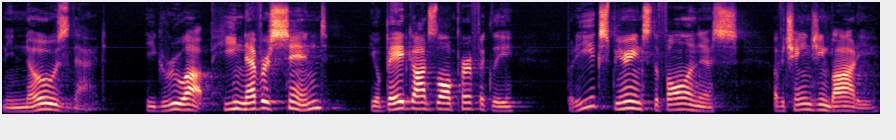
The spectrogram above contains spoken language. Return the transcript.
And he knows that. He grew up. He never sinned. He obeyed God's law perfectly, but he experienced the fallenness of a changing body,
